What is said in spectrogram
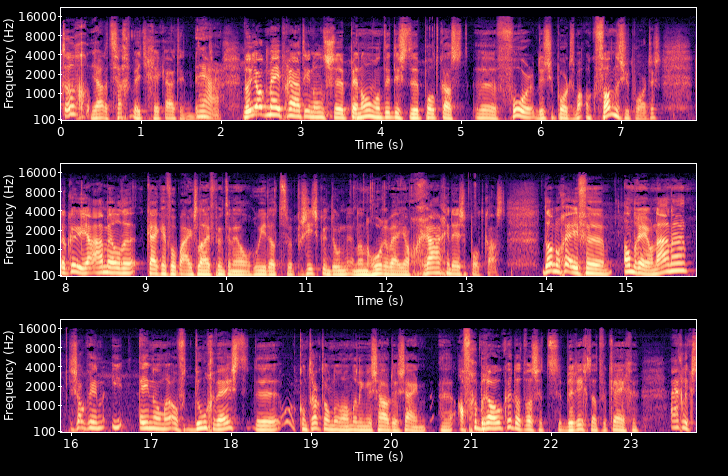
Toch? Ja, dat zag een beetje gek uit inderdaad. Ja. Wil je ook meepraten in ons eh, panel? Want dit is de podcast eh, voor de supporters, maar ook van de supporters. Dan kun je je aanmelden. Kijk even op ixlive.nl hoe je dat eh, precies kunt doen. En dan horen wij jou graag in deze podcast. Dan nog even André Onana. Er is ook weer een, en ander over te doen geweest. De contractonderhandelingen zouden zijn eh, afgebroken. Dat was het bericht dat we kregen. Eigenlijk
